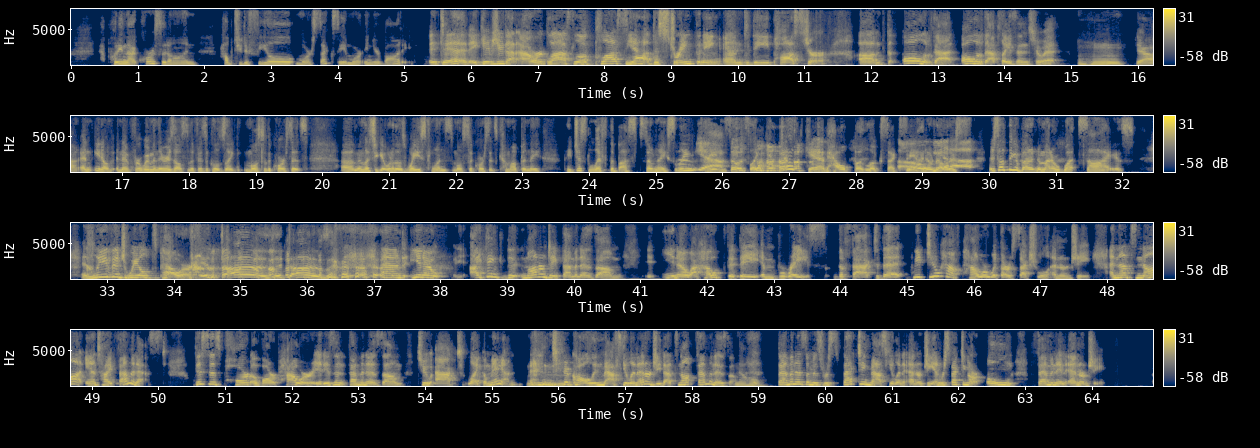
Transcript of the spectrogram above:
putting that corset on helped you to feel more sexy and more in your body. It did. It gives you that hourglass look. Plus, yeah, the strengthening and the posture, um, the, all of that, all of that plays into it. Mm-hmm. Yeah, and you know, and then for women, there is also the physicals. Like most of the corsets, um, unless you get one of those waist ones, most of the corsets come up and they they just lift the bust so nicely. Mm, yeah. Right? So it's like you just can't help but look sexy. Oh, I don't know. Yeah. There's there's something about it, no matter what size. And Cleavage wields power. it does. It does. and, you know, I think that modern day feminism, you know, I hope that they embrace the fact that we do have power with our sexual energy. And that's not anti feminist this is part of our power. It isn't feminism to act like a man mm-hmm. and to call in masculine energy. That's not feminism. No feminism is respecting masculine energy and respecting our own feminine energy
